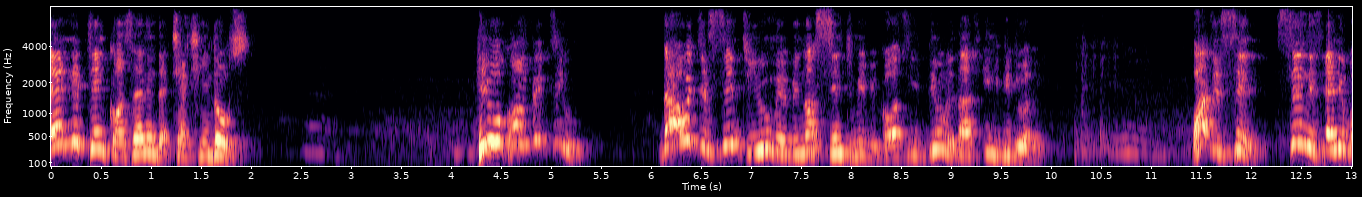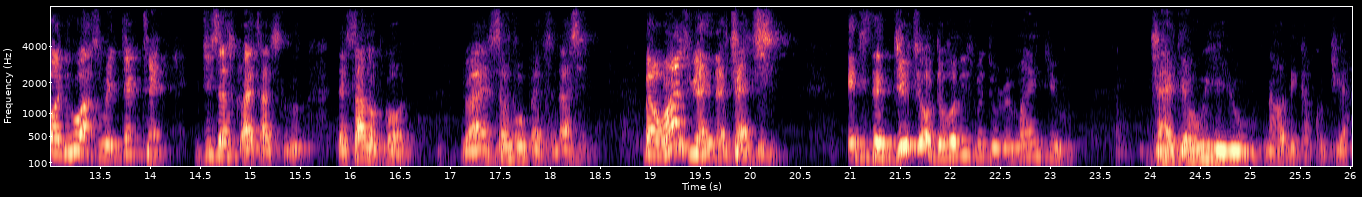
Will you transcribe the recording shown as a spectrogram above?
anything concerning the church, He knows. He will convict you. That which is sin to you may be not sin to me because He deal with that individually. What is sin? Sin is anybody who has rejected Jesus Christ as the Son of God. You are a sinful person. That's it. But once we are in the church, it is the duty of the Holy Spirit to remind you. Now the kakutia.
